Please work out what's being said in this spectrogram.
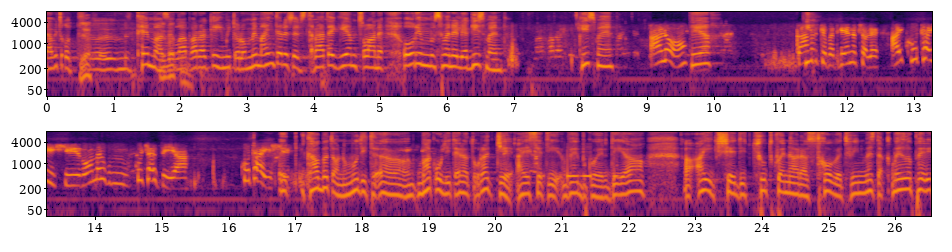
დავიწყოთ თემაზე ლაპარაკი, იმიტომ რომ მე მაინტერესებს სტრატეგია მწვანე. ორი მსმენელია გისმენთ? გისმენთ? ალო? დიახ. გამარჯობათ გენაცვალე. აი ქუთაისში რომელ ქუჩაზეა? ქუთაისში. ქალბატონო, მოდით მაკუ ლიტერატურა ჯე, აი ესეთი ვებგვერდია. აი შედით თუ თქვენ არა სწხოვეთ ვინმეს და ყველაფერი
